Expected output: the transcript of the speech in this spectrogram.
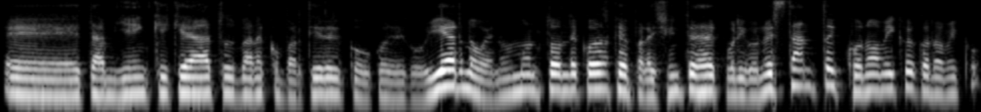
eh, también qué, datos van a compartir con el gobierno, bueno, un montón de cosas que me pareció interesante, como digo, no es tanto económico, económico,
